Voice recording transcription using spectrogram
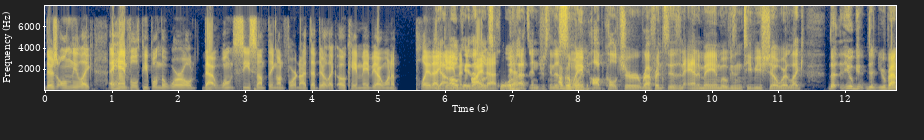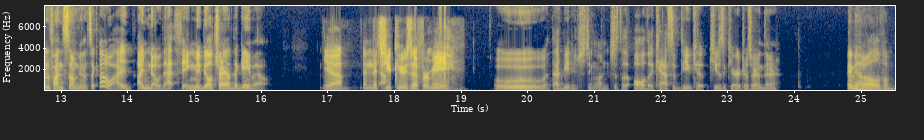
there's only like a handful of people in the world that won't see something on Fortnite that they're like, okay, maybe I want to play that yeah, game okay, and buy that looks that. cool. Yeah. That's interesting. I'll There's so many it. pop culture references and anime and movies and TV show where like the, you you're bound to find something that's like, oh, I I know that thing. Maybe I'll try out the game out. Yeah, and it's Yakuza for me. Ooh, that'd be an interesting one. Just that all the cast of the Yakuza characters are in there. Maybe not all of them.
